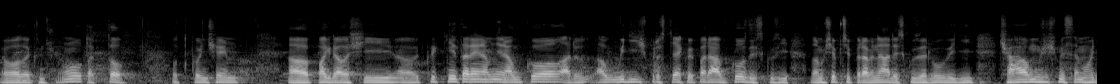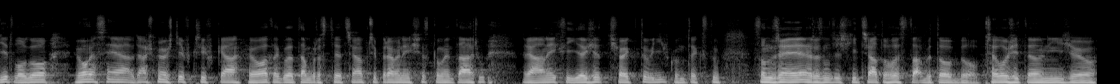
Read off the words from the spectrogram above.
Jo, tak, no, tak to odkončím. A pak další, klikni tady na mě na úkol a, do, a uvidíš prostě, jak vypadá úkol z diskuzí. Tam už je připravená diskuze dvou lidí. Čau, můžeš mi sem hodit logo? Jo, jasně, dáš mi ho ještě v křivkách, jo, a takhle tam prostě třeba připravených šest komentářů reálných lidí, takže člověk to vidí v kontextu. Samozřejmě je hrozně těžký třeba tohle, aby to bylo přeložitelný, že jo,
